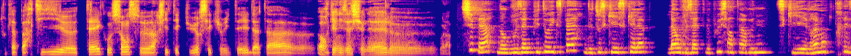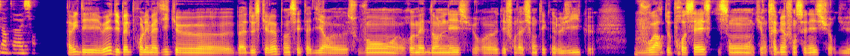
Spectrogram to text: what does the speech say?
toute la partie tech au sens architecture, sécurité, data, organisationnel, voilà. Super donc vous êtes plutôt expert de tout ce qui est scale-up, là où vous êtes le plus intervenu, ce qui est vraiment très intéressant. Avec des, des belles problématiques euh, bah, de scale-up, hein, c'est-à-dire euh, souvent euh, remettre dans le nez sur des fondations technologiques, voire de process qui sont qui ont très bien fonctionné sur du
